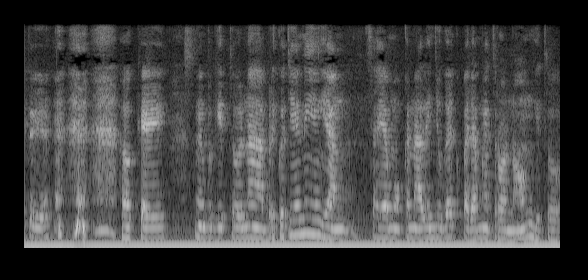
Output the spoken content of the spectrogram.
gitu ya. Oke nah begitu. Nah berikutnya nih yang saya mau kenalin juga kepada metronom gitu.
